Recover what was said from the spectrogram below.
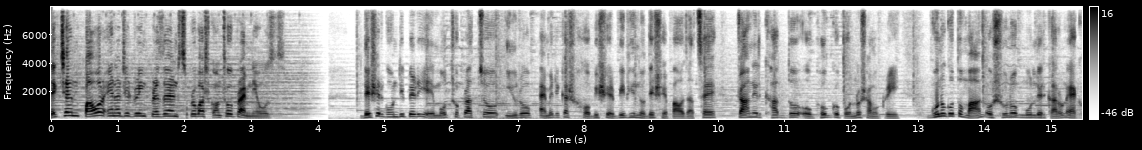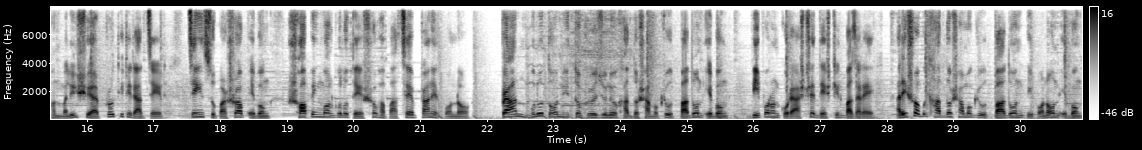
দেখছেন পাওয়ার energy drink presents প্রবাস কণ্ঠ প্রাইম নিউজ দেশের গণ্ডি পেরিয়ে মধ্যপ্রাচ্য, ইউরোপ, আমেরিকা সহ বিশ্বের বিভিন্ন দেশে পাওয়া যাচ্ছে প্রাণের খাদ্য ও ভোগ্য পণ্য সামগ্রী। গুণগত মান ও সুলভ মূল্যের কারণে এখন মালয়েশিয়ার প্রতিটি রাজ্যের চেইন সুপার শপ এবং শপিং মলগুলোতে শোভা পাচ্ছে প্রাণের পণ্য। প্রাণ মূলত নিত্য প্রয়োজনীয় খাদ্য সামগ্রী, উৎপাদন এবং বিপণন করে আসছে দেশটির বাজারে। আর এসব খাদ্য সামগ্রী উৎপাদন, বিপণন এবং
